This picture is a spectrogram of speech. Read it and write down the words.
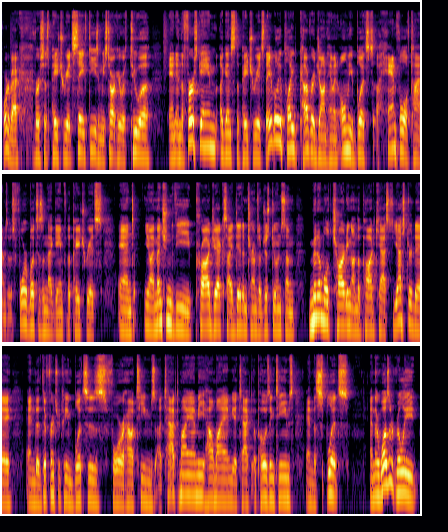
quarterback versus Patriots safeties. And we start here with Tua. And in the first game against the Patriots, they really played coverage on him and only blitzed a handful of times. It was four blitzes in that game for the Patriots. And, you know, I mentioned the projects I did in terms of just doing some minimal charting on the podcast yesterday and the difference between blitzes for how teams attacked Miami, how Miami attacked opposing teams, and the splits. And there wasn't really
